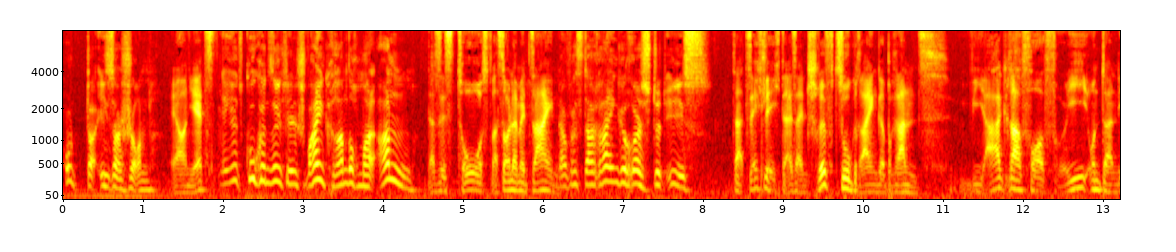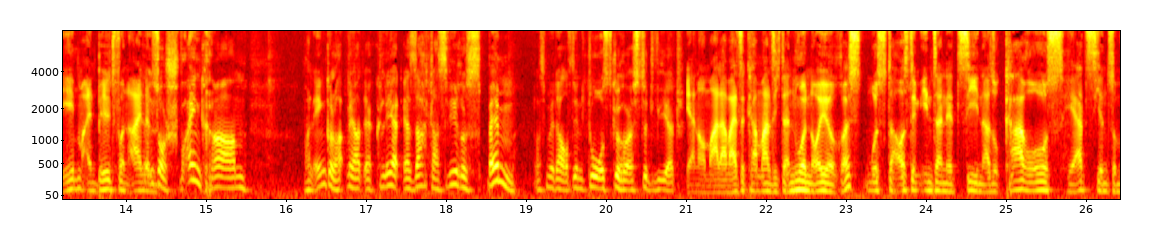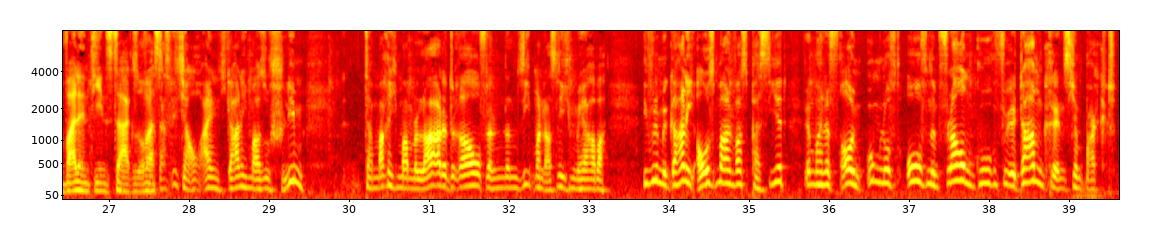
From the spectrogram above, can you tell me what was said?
Und da ist er schon. Ja, und jetzt? Jetzt gucken Sie sich den Schweinkram doch mal an. Das ist Toast. Was soll damit sein? Ja, was da reingeröstet ist. Tatsächlich, da ist ein Schriftzug reingebrannt. Viagra for free und daneben ein Bild von einem. doch Schweinkram. Mein Enkel hat mir das erklärt. Er sagt, das wäre Spam, dass mir da auf den Toast geröstet wird. Ja, normalerweise kann man sich da nur neue Röstmuster aus dem Internet ziehen. Also Karos, Herzchen zum Valentinstag, sowas. Das ist ja auch eigentlich gar nicht mal so schlimm. Da mache ich Marmelade drauf, dann, dann sieht man das nicht mehr. Aber ich will mir gar nicht ausmalen, was passiert, wenn meine Frau im Umluftofen einen Pflaumenkuchen für ihr Damenkränzchen backt.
